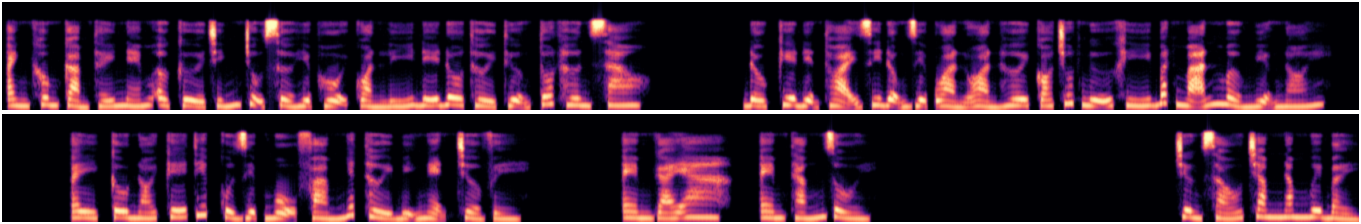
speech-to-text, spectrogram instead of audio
anh không cảm thấy ném ở cửa chính trụ sở hiệp hội quản lý đế đô thời thượng tốt hơn sao? Đầu kia điện thoại di động Diệp Oản Oản hơi có chút ngữ khí bất mãn mở miệng nói. Ây, câu nói kế tiếp của Diệp Mộ Phàm nhất thời bị nghẹn trở về. Em gái a, em thắng rồi chương 657,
